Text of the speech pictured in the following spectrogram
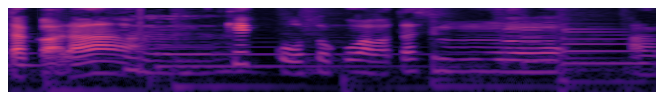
たから、結構そこは私もあ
